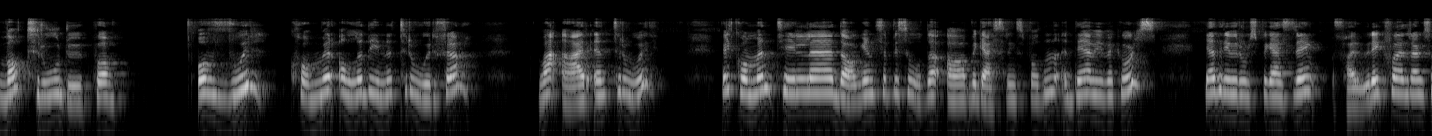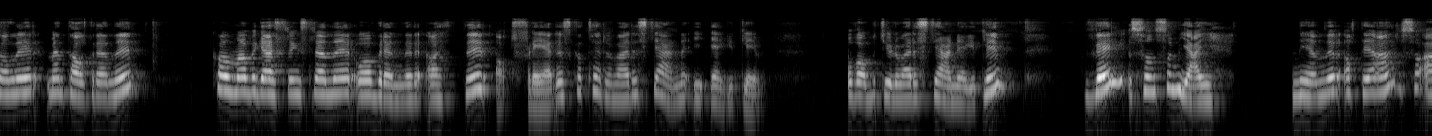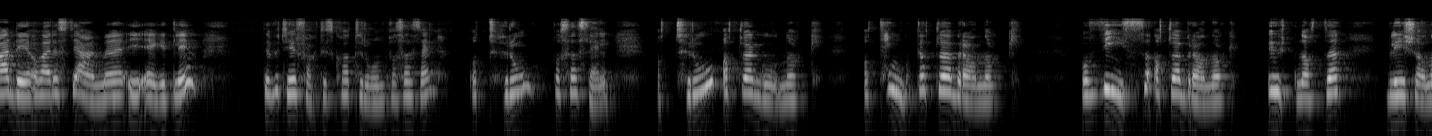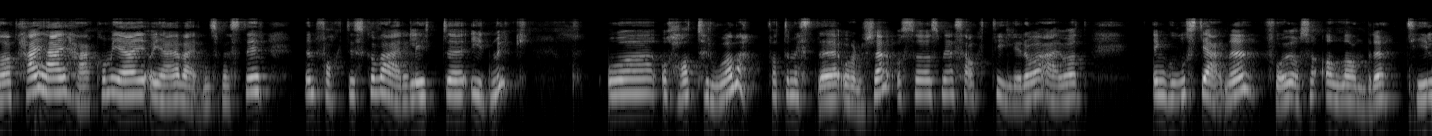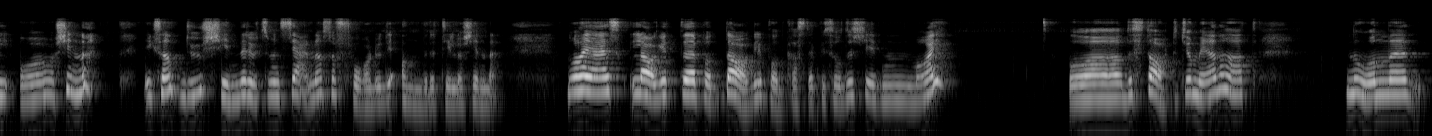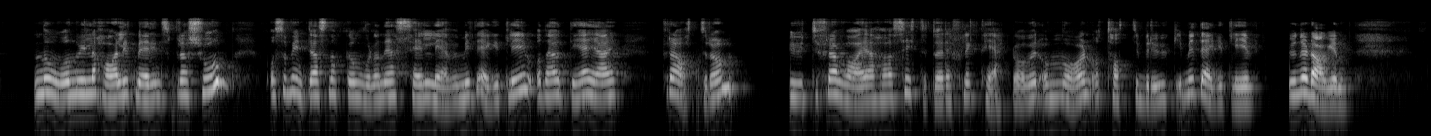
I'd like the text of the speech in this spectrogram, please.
Hva tror du på? Og hvor kommer alle dine troer fra? Hva er en troer? Velkommen til eh, dagens episode av Begeistringspodden. Det er Vibeke Ols. Jeg driver Ols Begeistring, fargerik foredragsholder, mentaltrener. Kaller meg begeistringstrener og brenner etter at flere skal tørre å være stjerne i eget liv. Og hva betyr det å være stjerne i eget liv? Vel, sånn som jeg mener at det er, så er det å være stjerne i eget liv Det betyr faktisk å ha troen på seg selv. Å tro på seg selv. Å tro at du er god nok. Å tenke at du er bra nok. Å vise at du er bra nok uten at det blir sånn at Hei, hei, her kommer jeg, og jeg er verdensmester. Men faktisk å være litt eh, ydmyk. Og, og ha troa da, på at det meste ordner seg. Og så, som jeg har sagt tidligere òg, er jo at en god stjerne får jo også alle andre til å skinne. Ikke sant? Du skinner ut som en stjerne, og så får du de andre til å skinne. Nå har jeg laget eh, på daglige podkastepisoder siden mai. Og det startet jo med da, at noen, eh, noen, ville ha litt mer inspirasjon. Og så begynte jeg å snakke om hvordan jeg selv lever mitt eget liv. Og det er jo det jeg prater om ut ifra hva jeg har sittet og reflektert over om morgenen og tatt i bruk i mitt eget liv under dagen.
